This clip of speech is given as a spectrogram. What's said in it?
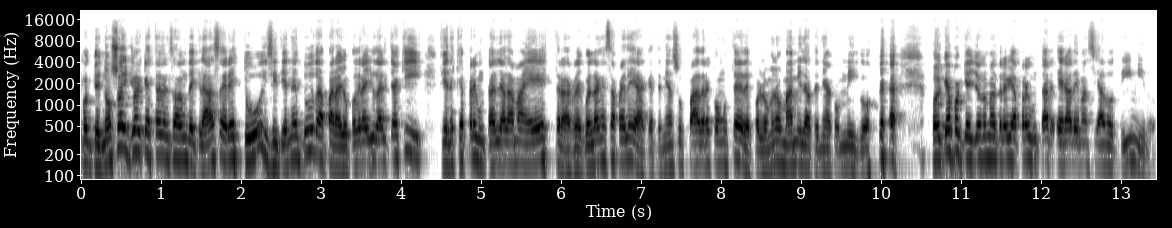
porque no soy yo el que está en el salón de clase, eres tú, y si tienes duda para yo poder ayudarte aquí, tienes que preguntarle a la maestra. ¿Recuerdan esa pelea que tenían sus padres con ustedes? Por lo menos mami la tenía conmigo. ¿Por qué? Porque yo no me atrevía a preguntar, era demasiado tímido.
